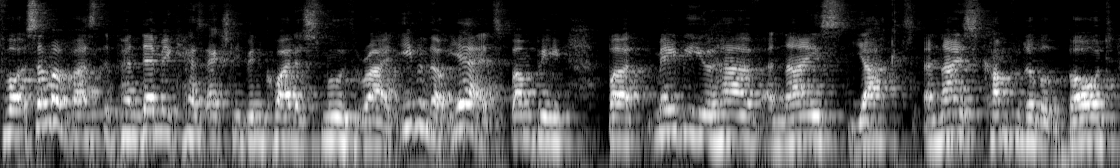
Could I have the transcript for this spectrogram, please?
for some of us, the pandemic has actually been quite a smooth ride. Even though, yeah, it's bumpy, but maybe you have a nice yacht, a nice comfortable boat,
